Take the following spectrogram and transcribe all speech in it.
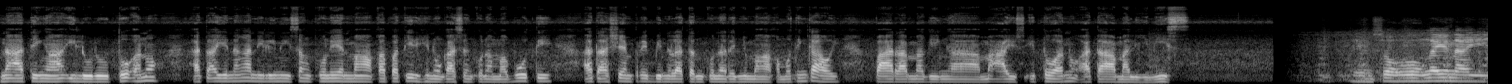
na ating ah, iluluto ano. At ayun na nga nilinisan ko na yan mga kapatid. Hinugasan ko ng mabuti. At ah, syempre binalatan ko na rin yung mga kamuting kahoy para maging ah, maayos ito ano at ah, malinis. Ayun, so ngayon ay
